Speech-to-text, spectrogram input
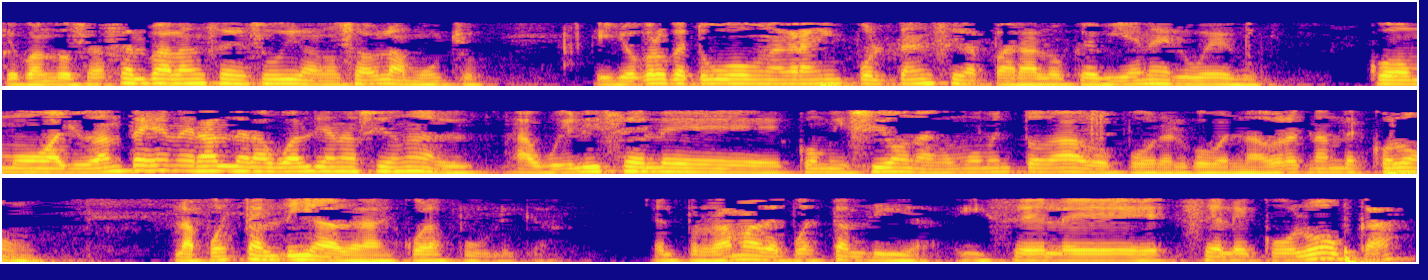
que cuando se hace el balance de su vida no se habla mucho y yo creo que tuvo una gran importancia para lo que viene luego. Como ayudante general de la Guardia Nacional, a Willy se le comisiona en un momento dado por el gobernador Hernández Colón la puesta al día de las escuelas públicas, el programa de puesta al día, y se le, se le coloca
